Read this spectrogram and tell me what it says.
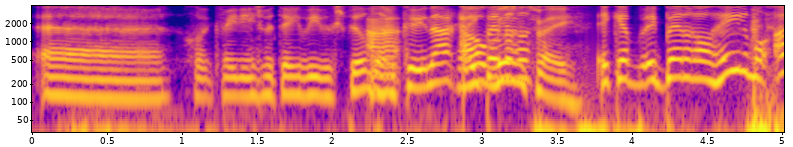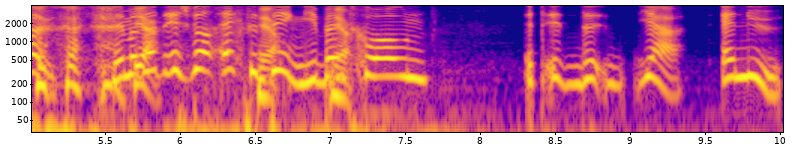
eh, goh, ik weet niet eens meer tegen wie we gespeeld hebben. Ah, Kun je nagaan? Oh, ik, ben Willem er, 2. ik, heb, ik ben er al helemaal uit. Nee, maar Ja. dat is wel echt het Ja. ding. Je bent Ja. gewoon. Het, het- de, ja, en nu?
